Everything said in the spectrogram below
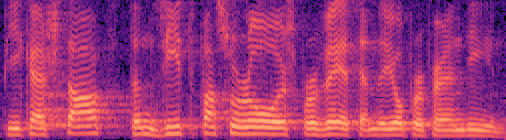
Pika e 7, të nxit pasurohesh për veten dhe jo për Perëndinë.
